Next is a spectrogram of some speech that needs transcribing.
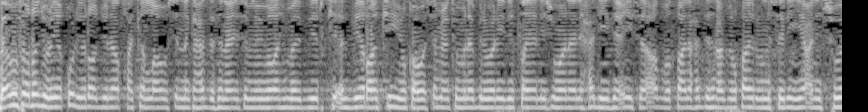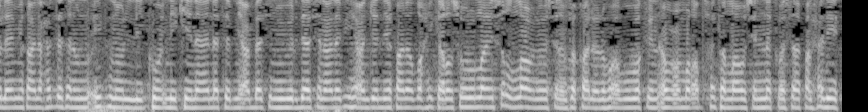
باب فالرجل يقول لرجل أضحك الله سنك حدثنا عيسى بن إبراهيم البيراكي قال وسمعت من أبي الوليد الطيالسي وأنا لحديث عيسى أضبط. قال حدثنا عبد القاهر بن سري عن السلمي قال حدثنا ابن لكنانة بن عباس بن برداس عن أبيه عن جده. قال ضحك رسول الله صلى الله عليه وسلم. فقال له أبو بكر أو عمر أضحك الله سنك وساق الحديث.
